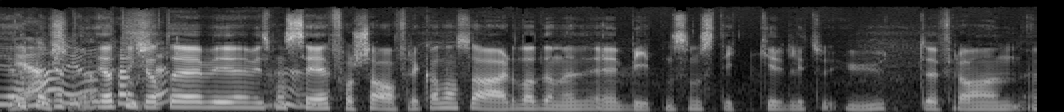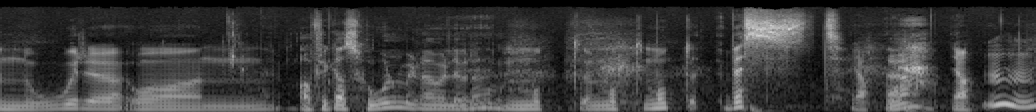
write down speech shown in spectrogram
jeg, Ja, kanskje, Jo, jeg tenker kanskje. at eh, Hvis man ser for seg Afrika, da, så er det da denne eh, biten som stikker litt ut eh, fra nord og Afrikas horn blir da veldig bra. mot, mot, mot vest. Ja. Ja. Mm,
